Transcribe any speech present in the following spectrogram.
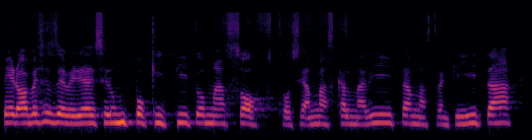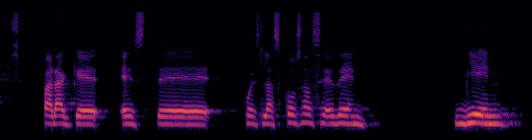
pero a veces debería de ser un poquitito más soft, o sea, más calmadita, más tranquilita, para que este, pues las cosas se den bien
